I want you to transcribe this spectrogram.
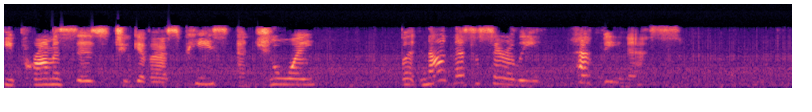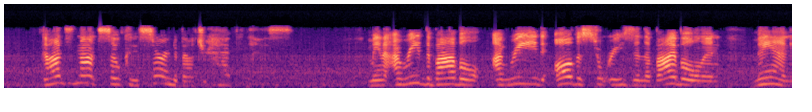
He promises to give us peace and joy, but not necessarily happiness. God's not so concerned about your happiness. I mean, I read the Bible, I read all the stories in the Bible, and man,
